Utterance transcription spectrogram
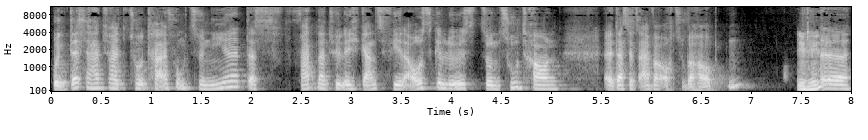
Und das hat halt total funktioniert. Das hat natürlich ganz viel ausgelöst, so ein Zutrauen, äh, das jetzt einfach auch zu behaupten. Mhm. Äh,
